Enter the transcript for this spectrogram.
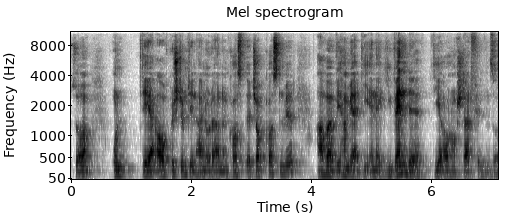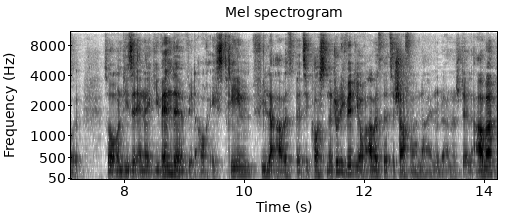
so und der auch bestimmt den einen oder anderen Kost, äh, Job kosten wird. Aber wir haben ja die Energiewende, die auch noch stattfinden soll. So, und diese Energiewende wird auch extrem viele Arbeitsplätze kosten. Natürlich wird die auch Arbeitsplätze schaffen an der einen oder anderen Stelle, aber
